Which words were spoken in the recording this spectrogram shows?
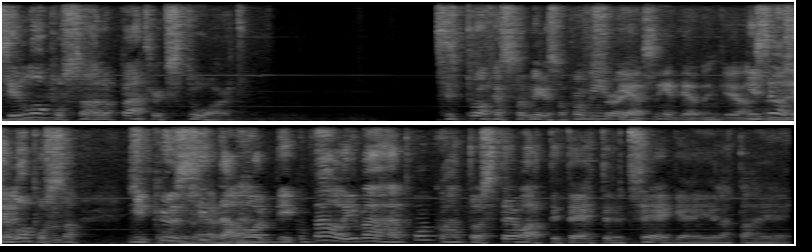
siinä lopussahan on Patrick Stewart. Siis professor, mikä se on? Niin, Professor tiet, X. niin tietenkin, joo. Niin se on siinä lopussa. Niin kyllä sitä on, niin kuin, mä olin vähän, että onkohan toi Stevartti tehty nyt CGI-llä tai ei.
